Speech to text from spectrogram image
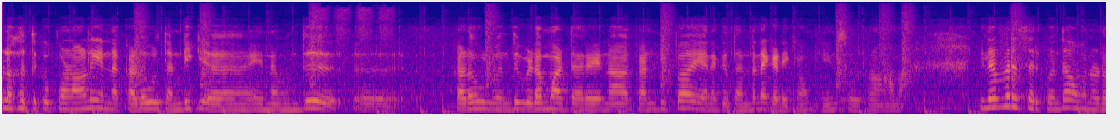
உலகத்துக்கு போனாலும் என்னை கடவுள் தண்டிக்க என்னை வந்து கடவுள் வந்து விடமாட்டாரு. நான் கண்டிப்பாக எனக்கு தண்டனை கிடைக்கும் அப்படின்னு சொல்கிறான் அவன். இளவரசருக்கு வந்து அவனோட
